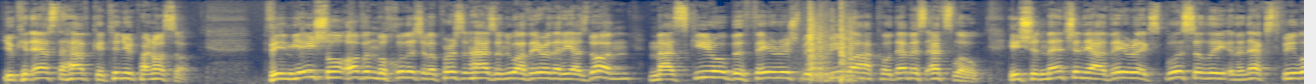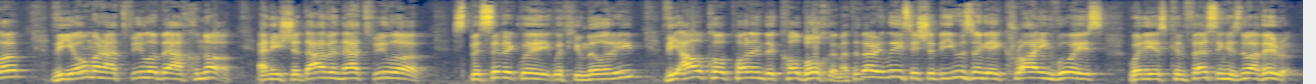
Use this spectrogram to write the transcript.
you can ask to have continued parnasa. V'im yeshol oven mechudesh, if a person has a new avera that he has done, maskiro beferish b'tfila hakodemes etzlo. He should mention the avera explicitly in the next tefillah, v'yomar ha-tefillah be'achno, and he should daven that tefillah specifically with humility. The alkol ponim bekol bochim. At the very least, he should be using a crying voice when he is confessing his new avera.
